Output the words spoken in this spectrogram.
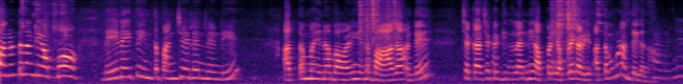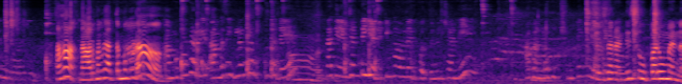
పని ఉంటుందండి అమ్మో నేనైతే ఇంత పని చేయలేనులేండి. అత్తమ్మ అయినా భవానీ అయినా బాగా అంటే చెక్క చెక్క గిన్నెలన్నీ అప్పటి అప్పుడే కడిగి అత్తమ్మ కూడా అంతే కదా? నార్మల్గా అత్తమ్మ కూడా? అని ఆ పనిలో కూర్చుంటే ఇంకా చూసారండి? Super women.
